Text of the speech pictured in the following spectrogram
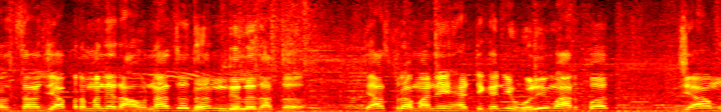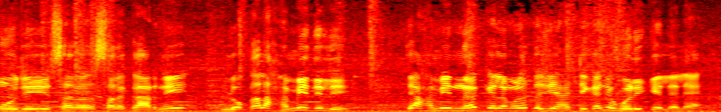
असताना ज्याप्रमाणे रावणाचं धन दिलं जातं त्याचप्रमाणे ह्या ठिकाणी होळीमार्फत ज्या मोदी सर सरकारने लोकाला हमी दिली त्या हमी न केल्यामुळे त्याची ह्या ठिकाणी होळी केलेली आहे.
